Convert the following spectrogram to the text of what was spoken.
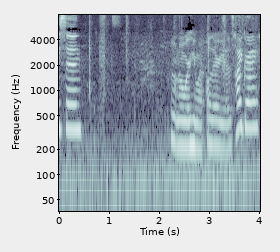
Greyson. I don't know where he went. Oh, there he is. Hi, Gray.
